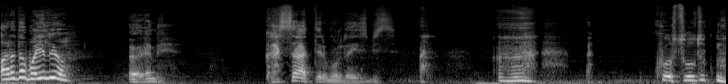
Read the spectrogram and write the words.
Arada bayılıyor. Öyle mi? Kaç saattir buradayız biz? Kurtulduk mu?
